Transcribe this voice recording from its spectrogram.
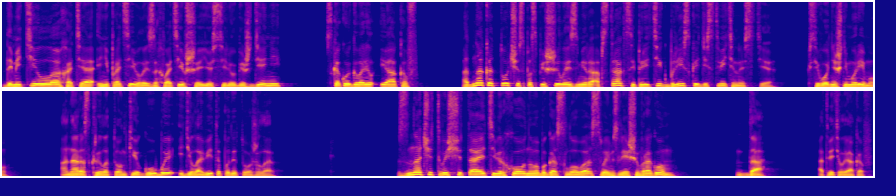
Дометилла, хотя и не противилась захватившей ее силе убеждений, с какой говорил Иаков, Однако тотчас поспешила из мира абстракции перейти к близкой действительности, к сегодняшнему Риму. Она раскрыла тонкие губы и деловито подытожила. «Значит, вы считаете Верховного Богослова своим злейшим врагом?» «Да», — ответил Яков.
